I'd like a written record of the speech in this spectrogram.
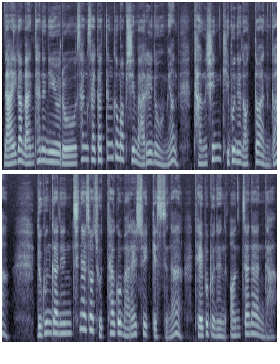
나이가 많다는 이유로 상사가 뜬금없이 말을 놓으면 당신 기분은 어떠한가? 누군가는 친해서 좋다고 말할 수 있겠으나 대부분은 언짢아 한다.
